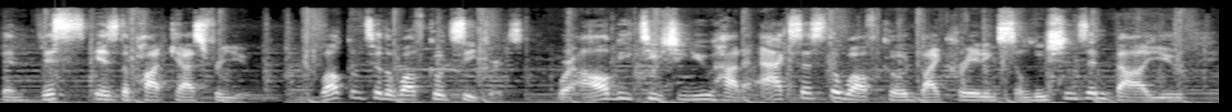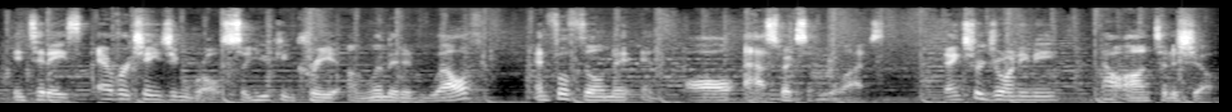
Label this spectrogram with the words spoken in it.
then this is the podcast for you. Welcome to the Wealth Code Secrets, where I'll be teaching you how to access the wealth code by creating solutions and value in today's ever changing world so you can create unlimited wealth and fulfillment in all aspects of your lives. Thanks for joining me. Now, on to the show.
